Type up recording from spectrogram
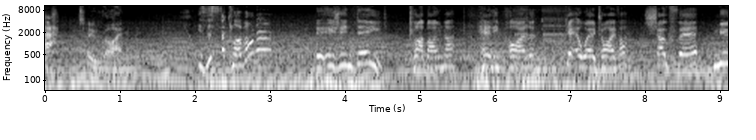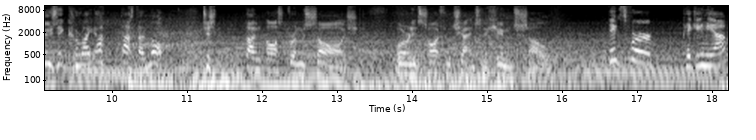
Ha! Too right. Is this the club owner? It is indeed. Club owner, heli pilot, getaway driver, chauffeur, music curator. That's the lot. Just don't ask for a massage or an insightful chat into the human soul. Thanks for picking me up.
